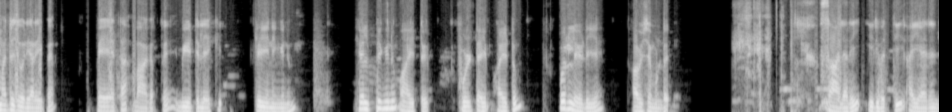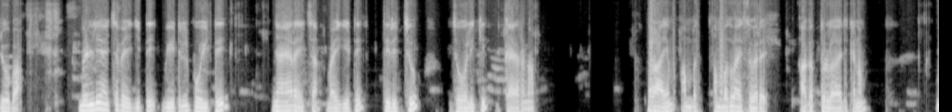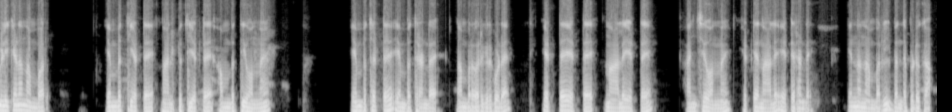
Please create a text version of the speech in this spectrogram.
മറ്റു ജോലി അറിയിപ്പ്. പേട്ട ഭാഗത്ത് വീട്ടിലേക്ക് ക്ലീനിങ്ങിനും ഹെൽപ്പിങ്ങിനും ആയിട്ട് ഫുൾ ടൈം ആയിട്ടും ഒരു ലേഡിയെ ആവശ്യമുണ്ട്. സാലറി ഇരുപത്തി അയ്യായിരം രൂപ. വെള്ളിയാഴ്ച വൈകിട്ട് വീട്ടിൽ പോയിട്ട് ഞായറാഴ്ച വൈകിട്ട് തിരിച്ചു ജോലിക്ക് കയറണം. പ്രായം അമ്പത് അമ്പത് വയസ്സ് വരെ. അകത്തുള്ളതായിരിക്കണം. വിളിക്കണ നമ്പർ എൺപത്തിയെട്ട് നാൽപ്പത്തിയെട്ട് അമ്പത്തി ഒന്ന് എൺപത്തെട്ട് എൺപത്തിരണ്ട്. നമ്പർ ഒരിക്കൽ കൂടെ. എട്ട് എട്ട് നാല് എട്ട് അഞ്ച് ഒന്ന് എട്ട് നാല് എട്ട് രണ്ട് എന്ന നമ്പറിൽ ബന്ധപ്പെടുക.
